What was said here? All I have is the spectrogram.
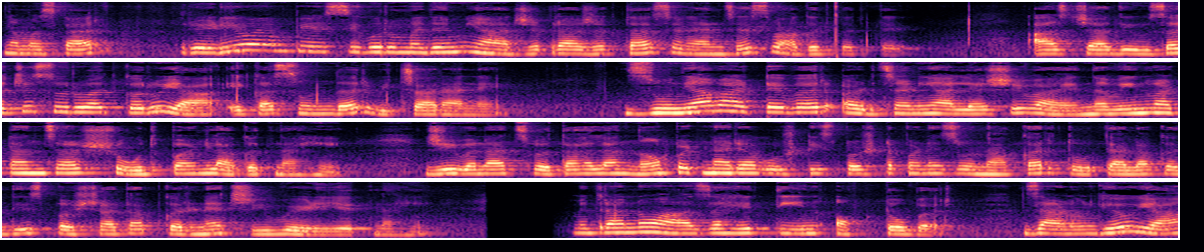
नमस्कार. Radio M P S C गुरुमध्ये मी आर प्राजक्ता सगळ्यांचे स्वागत करते. आजच्या दिवसाची सुरुवात करूया एका सुंदर विचाराने. जुन्या वाटेवर अडचणी आल्याशिवाय नवीन वाटांचा शोध पण लागत नाही. जीवनात स्वतःला न पटणाऱ्या गोष्टी स्पष्टपणे जो नाकारतो त्याला कधीच पश्चाताप करण्याची वेळ येत नाही. मित्रांनो आज आहे तीन ऑक्टोबर. जाणून घेऊया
